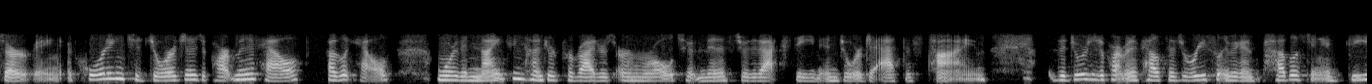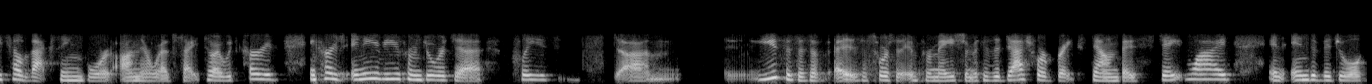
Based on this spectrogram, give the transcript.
serving. According to Georgia Department of Health, Public Health, more than 1,900 providers are enrolled to administer the vaccine in Georgia at this time. The Georgia Department of Health has recently begun publishing a detailed vaccine board on their website. So I would encourage, encourage any of you from Georgia, please um, use this as a, as a source of information because the dashboard breaks down both statewide and individual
